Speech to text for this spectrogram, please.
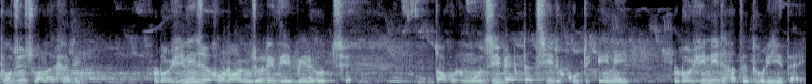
পুজো চলাকালে রোহিণী যখন অঞ্জলি দিয়ে বের হচ্ছে তখন মুজিব একটা চিরকুট এনে রোহিণীর হাতে ধরিয়ে দেয়।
